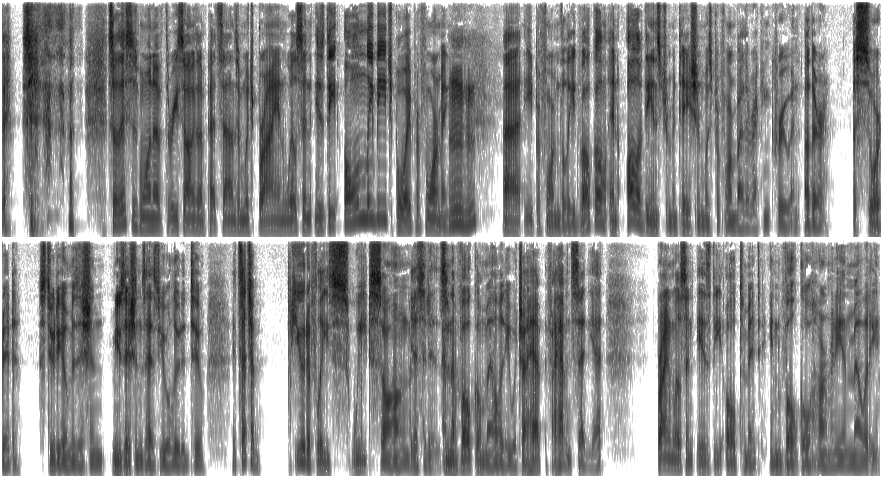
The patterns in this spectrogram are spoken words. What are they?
so this is one of three songs on Pet Sounds in which Brian Wilson is the only Beach Boy performing. Mm-hmm. Uh, he performed the lead vocal, and all of the instrumentation was performed by the Wrecking Crew and other assorted studio musician musicians, as you alluded to. It's such a beautifully sweet song. Yes, it is. And the vocal melody, which I have, if I haven't said yet, Brian Wilson is the ultimate in vocal harmony and melody.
